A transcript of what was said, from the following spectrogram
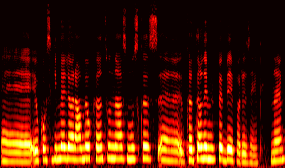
é, eu consegui melhorar o meu canto nas músicas, é, cantando MPB, por exemplo, né?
